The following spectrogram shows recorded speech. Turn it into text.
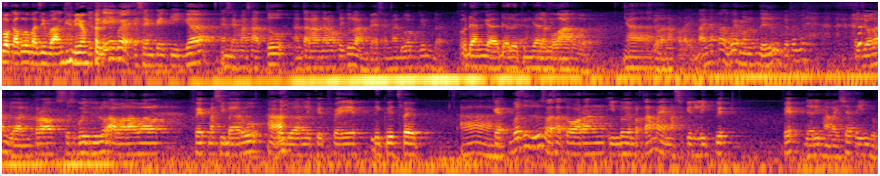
Bokap lu pasti bangga nih yang itu kayaknya gue SMP 3 SMA 1 antara antara waktu itulah sampai SMA 2 mungkin udah udah enggak udah lu tinggal udah kelar tuh Ya. jualan apa lagi banyak lah gue emang dari dulu kata gue jualan jualan crocs terus gue dulu awal-awal vape masih baru Hah? gue jualan liquid vape Liquid vape. Ah. kayak gue tuh dulu salah satu orang Indo yang pertama yang masukin liquid vape dari Malaysia ke Indo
